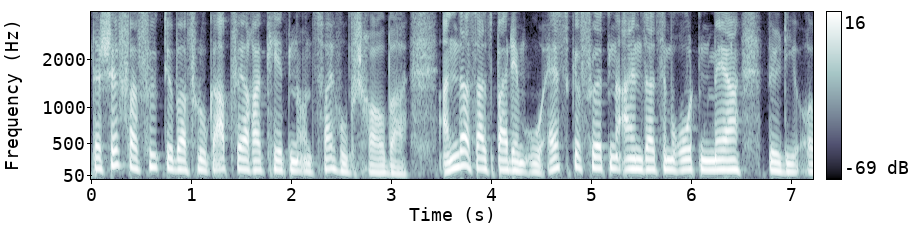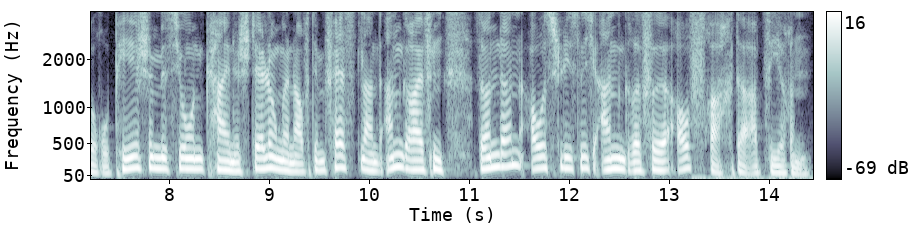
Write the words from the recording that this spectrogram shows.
Das Schiff verfügt über Flugabwehrraketen und zwei Hubschrauber. Anders als bei dem US-geführten Einsatz im Roten Meer will die europäische Mission keine Stellungen auf dem Festland angreifen, sondern ausschließlich ausschließlich Angriffe auf Frachter abwehren.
